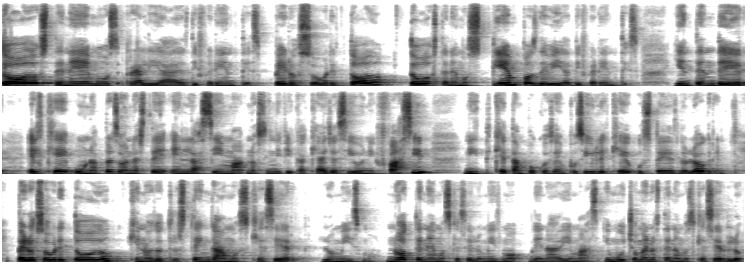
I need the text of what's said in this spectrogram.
Todos tenemos realidades diferentes, pero sobre todo todos tenemos tiempos de vida diferentes. Y entender el que una persona esté en la cima no significa que haya sido ni fácil, ni que tampoco sea imposible que ustedes lo logren. Pero sobre todo que nosotros tengamos que hacer lo mismo. No tenemos que hacer lo mismo de nadie más y mucho menos tenemos que hacerlo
